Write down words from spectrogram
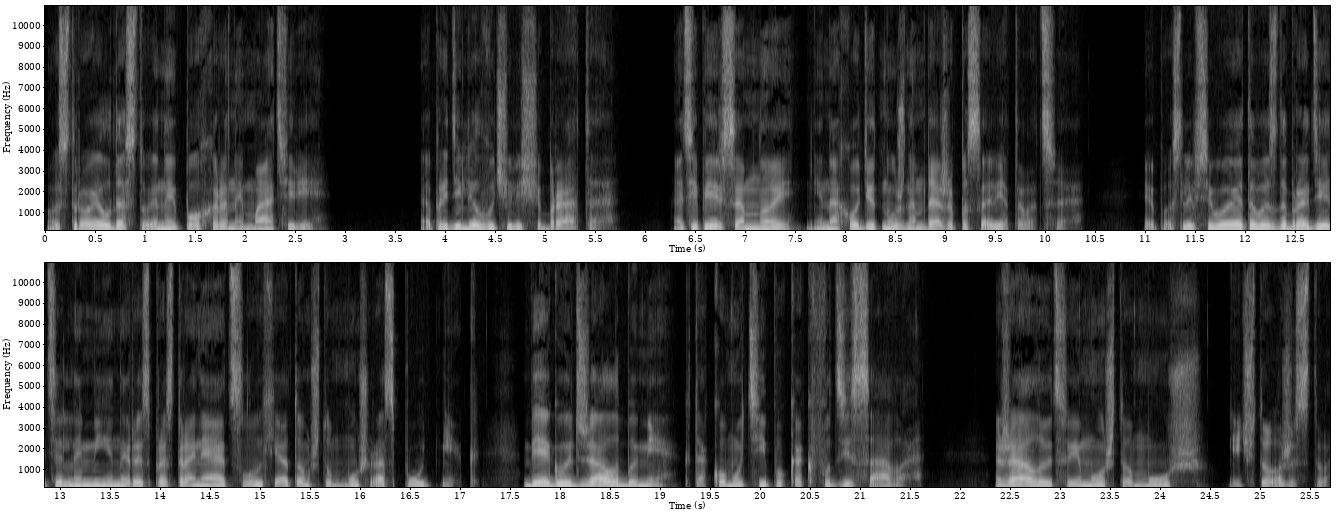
Устроил достойные похороны матери, определил в училище брата, а теперь со мной не находит нужным даже посоветоваться». И после всего этого с добродетельной миной распространяют слухи о том, что муж — распутник. Бегают жалобами к такому типу, как Фудзисава. Жалуются ему, что муж — ничтожество.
